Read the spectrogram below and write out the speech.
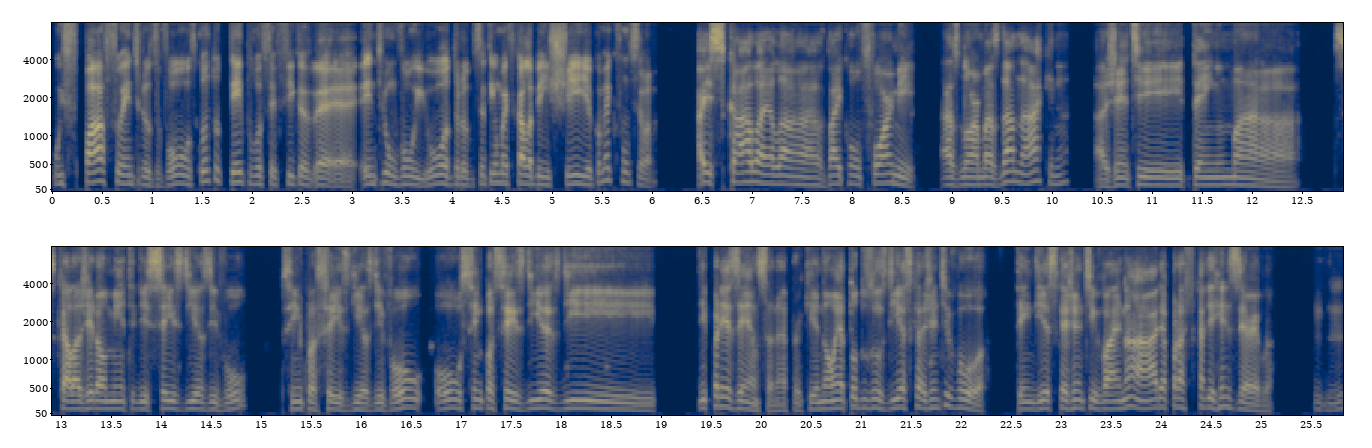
o espaço entre os voos? Quanto tempo você fica é, é entre um voo e outro? Você tem uma escala bem cheia? Como é que funciona? A escala ela vai conforme as normas da ANAC, né? A gente tem uma escala geralmente de seis dias de voo cinco a seis dias de voo ou cinco a seis dias de, de presença, né? Porque não é todos os dias que a gente voa. Tem dias que a gente vai na área para ficar de reserva. Uhum.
